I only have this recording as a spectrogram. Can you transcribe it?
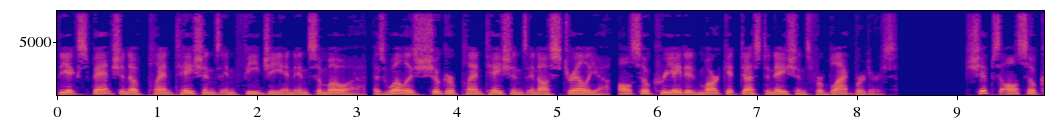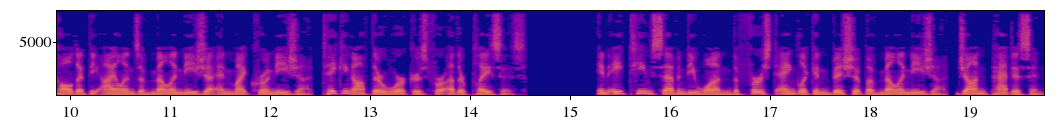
The expansion of plantations in Fiji and in Samoa, as well as sugar plantations in Australia, also created market destinations for blackbirders. Ships also called at the islands of Melanesia and Micronesia, taking off their workers for other places. In 1871 the first Anglican bishop of Melanesia, John Patteson,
